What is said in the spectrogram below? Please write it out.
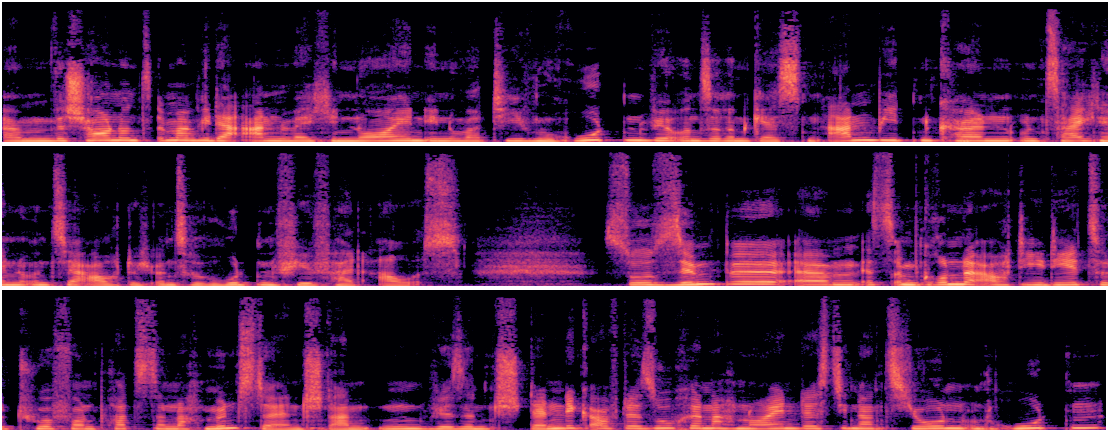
Ähm, wir schauen uns immer wieder an, welche neuen innovativen Routen wir unseren Gästen anbieten können und zeichnen uns ja auch durch unsere Routenvielfalt aus. So simpel ähm, ist im Grunde auch die Idee zur Tour von Potsdam nach Münster entstanden. Wir sind ständig auf der Suche nach neuen Destinationen und Routen.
